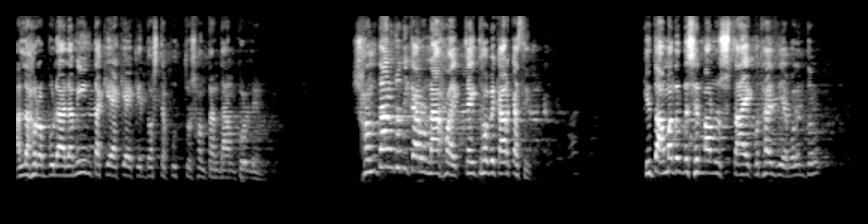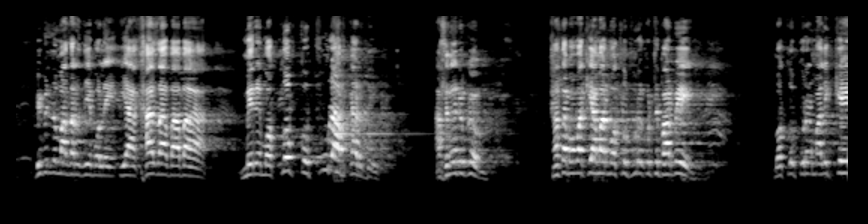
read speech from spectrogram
আল্লাহ রব্বুল আলমিন তাকে একে একে দশটা পুত্র সন্তান দান করলেন। সন্তান যদি কারও না হয়, চাইতে হবে কার কাছে? কিন্তু আমাদের দেশের মানুষ চায় কোথায় দিয়ে বলেন তো? বিভিন্ন মাদার দিয়ে বলে, ইয়া খাজা বাবা মেরে মতলব কো পুরা কার দে আছে না এরকম খাতা বাবা কি আমার মতলব পুরো করতে পারবে মতলব পুরার মালিক কে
